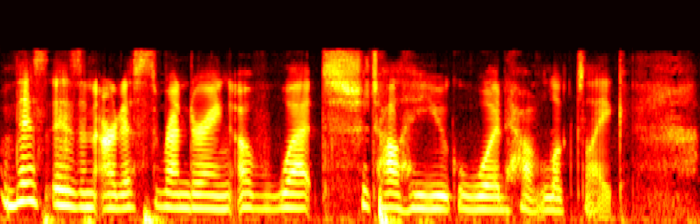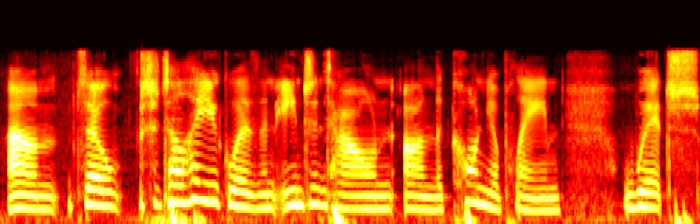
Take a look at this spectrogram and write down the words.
This is an artist's rendering of what Çatalhöyük would have looked like. Um, so Çatalhöyük was an ancient town on the Konya Plain, which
